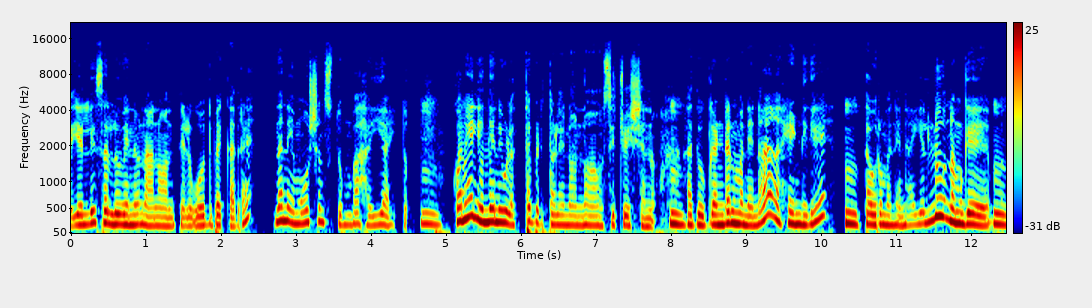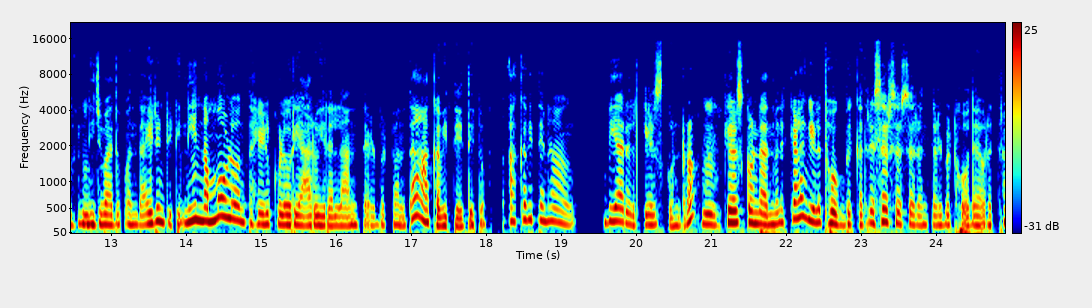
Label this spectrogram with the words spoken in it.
ಎಲ್ಲಿ ಸಲ್ಲುವೇನು ನಾನು ಅಂತೇಳಿ ಓದ್ಬೇಕಾದ್ರೆ ನನ್ನ ಎಮೋಷನ್ಸ್ ತುಂಬಾ ಹೈ ಆಯ್ತು. ಕೊನೆಯಲ್ಲಿ ಇನ್ನೇನು ಇವಳು ಅತ್ತೆ ಬಿಡ್ತಾಳೇನೋ ಅನ್ನೋ ಸಿಚುವೇಶನ್ ಅದು ಗಂಡನ ಮನೆನ ಹೆಣ್ಣಿಗೆ. ತವರು ಮನೆನ ಎಲ್ಲೂ ನಮ್ಗೆ. ನಿಜವಾದ ಒಂದು ಐಡೆಂಟಿಟಿ ನೀನ್ ನಮ್ಮವಳು ಅಂತ ಹೇಳ್ಕೊಳ್ಳೋರು ಯಾರು ಇರಲ್ಲ ಅಂತ ಹೇಳ್ಬಿಟ್ಟು ಅಂತ ಆ ಕವಿತೆ ಇದ್ದಿತ್ತು ಆ ಕವಿತೆನ ಬಿ ಆರ್ ಎಲ್ ಕೇಳಿಸ್ಕೊಂಡ್ರು. ಕೇಳಿಸ್ಕೊಂಡಾದ್ಮೇಲೆ ಕೆಳಗೆ ಇಳಿದು ಹೋಗ್ಬೇಕಾದ್ರೆ ಸರ್ ಸರ್ ಸರ್ ಅಂತ ಹೇಳ್ಬಿಟ್ಟು ಹೋದೆ ಅವ್ರ ಹತ್ರ.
